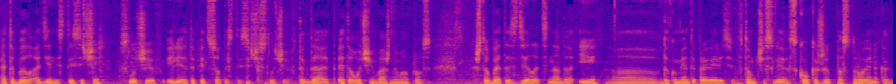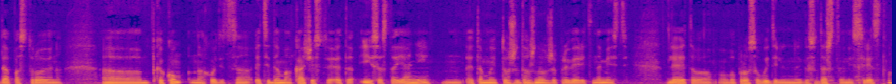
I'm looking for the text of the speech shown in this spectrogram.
Это был один из тысячи случаев или это 500 из тысячи случаев? Тогда это, это очень важный вопрос. Чтобы это сделать, надо и э, документы проверить, в том числе сколько же построено, когда построено, э, в каком находятся эти дома качестве, это и состоянии, это мы тоже должны уже проверить на месте. Для этого вопросу выделены государственные средства,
